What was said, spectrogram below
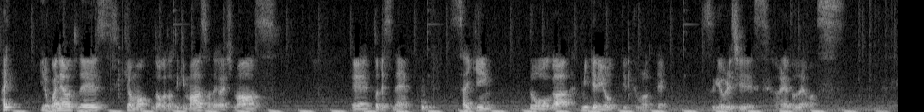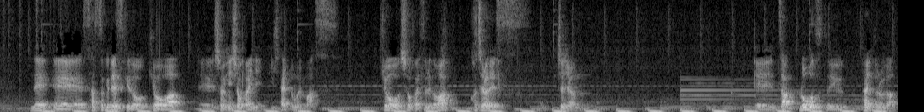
はい、色恋のヤマトです。今日も動画撮ってきます。お願いします。えー、っとですね、最近動画見てるよって言ってもらって、すげえ嬉しいです。ありがとうございます。で、えー、早速ですけど、今日は、えー、商品紹介に行きたいと思います。今日紹介するのはこちらです。じゃじゃん。えー、ザ・ローズというタイトルが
